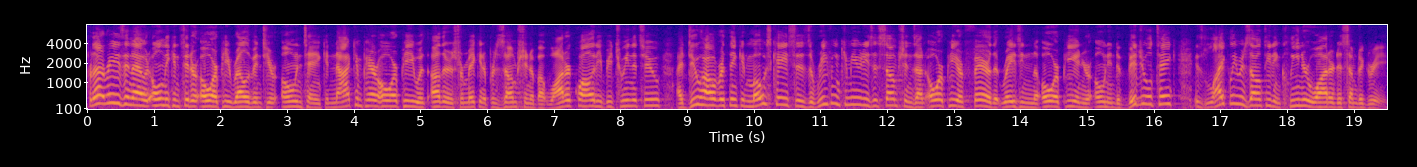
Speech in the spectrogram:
For that reason, I would only consider ORP relevant to your own tank and not compare ORP with others for making a presumption about water quality between the two. I do, however, think in most cases the reefing community's assumptions on ORP are fair that raising the ORP in your own individual tank is likely resulting in cleaner water to some degree.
